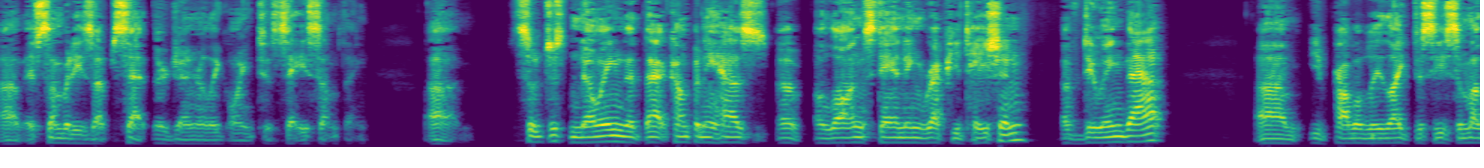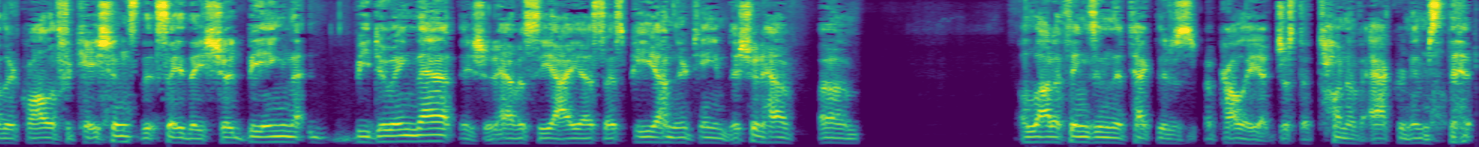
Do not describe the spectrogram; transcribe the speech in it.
uh, if somebody's upset, they're generally going to say something. Um, so just knowing that that company has a, a long-standing reputation of doing that um, you'd probably like to see some other qualifications that say they should being that, be doing that. They should have a CISSP on their team. They should have um, a lot of things in the tech. There's probably a, just a ton of acronyms that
